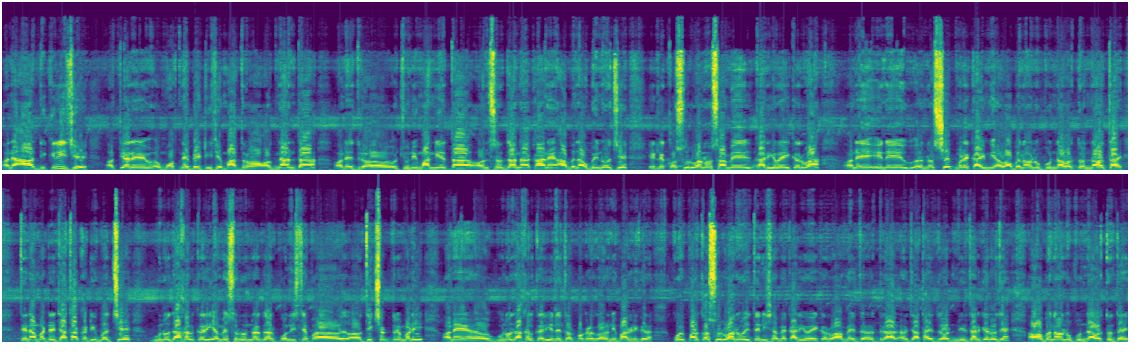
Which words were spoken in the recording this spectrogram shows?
અને આ દીકરી છે, અત્યારે મોતને ભેટી છે. માત્ર અજ્ઞાનતા અને જૂની માન્યતા, અંધશ્રદ્ધાના કારણે આ બનાવ બન્યો છે. એટલે કસૂરવાનો સામે કાર્યવાહી કરવા અને એને નસીબ મળે કાયમી આવા બનાવનું પુનરાવર્તન ન થાય, તેના માટે જાથા કટિબદ્ધ છે. ગુનો દાખલ કરી અમે સુરેન્દ્રનગર પોલીસને અધિક્ષકને મળી અને ગુનો દાખલ કરી અને ધરપકડ કરવાની માગણી કરી. કોઈ પણ કસૂરવાર હોય તેની સામે કાર્યવાહી કરવા અમે જાથાએ દ્રઢ નિર્ધાર કર્યો છે. આવા બનાવનું પુનરાવર્તન થાય.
